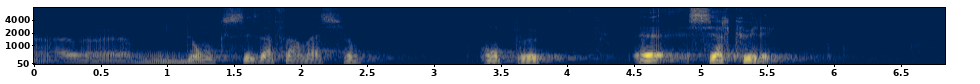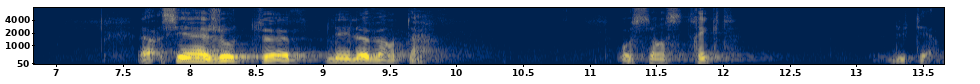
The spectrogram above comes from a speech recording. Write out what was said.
Euh, donc ces informations, on peut euh, circuler. Alors, si on euh, les Levantins, au sens strict du terme,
